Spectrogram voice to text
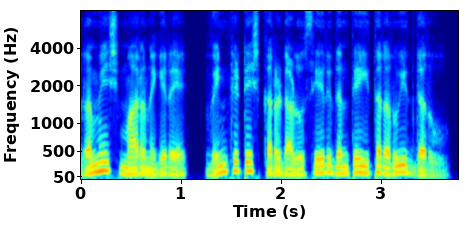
ರಮೇಶ್ ಮಾರನಗೆರೆ, ವೆಂಕಟೇಶ್ ಕರಡಾಳು ಸೇರಿದಂತೆ ಇತರರು ಇದ್ದರು.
